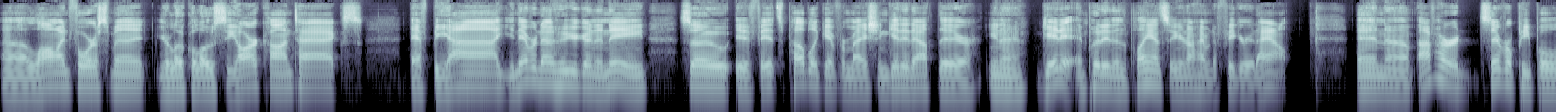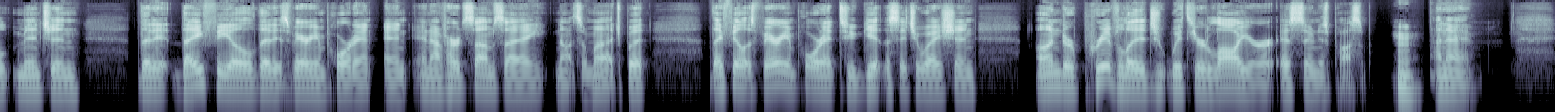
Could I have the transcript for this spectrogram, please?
uh, law enforcement, your local OCR contacts, FBI. You never know who you're going to need. So if it's public information, get it out there. You know, get it and put it in the plan so you're not having to figure it out. And uh, I've heard several people mention that it they feel that it's very important and and I've heard some say not so much, but they feel it's very important to get the situation under privilege with your lawyer as soon as possible. Hmm. I know.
